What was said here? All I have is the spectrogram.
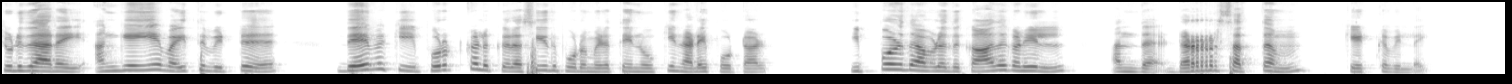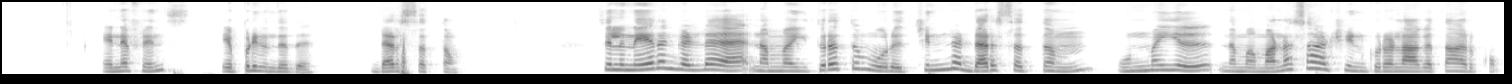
சுடிதாரை அங்கேயே வைத்துவிட்டு, தேவகி பொருட்களுக்கு ரசீது போடும் இடத்தை நோக்கி நடை போட்டாள். இப்பொழுது அவளது காதுகளில் அந்த டர் சத்தம் கேட்கவில்லை. என்ன ஃப்ரெண்ட்ஸ் எப்படி இருந்தது டர் சத்தம்? சில நேரங்களில் நம்ம துரத்தும் ஒரு சின்ன டர் சத்தம் உண்மையில் நம்ம மனசாட்சியின் குரலாகத்தான் இருக்கும்.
